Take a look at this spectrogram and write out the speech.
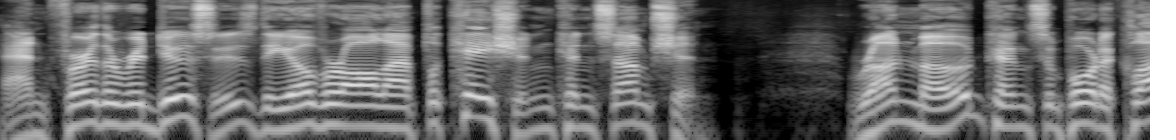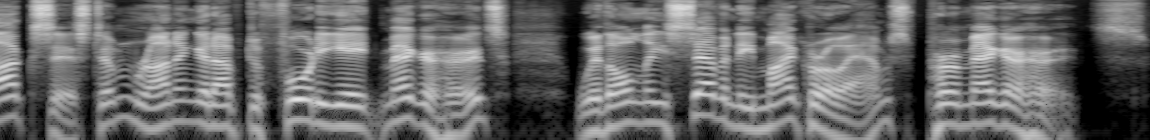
and further reduces the overall application consumption. Run mode can support a clock system running at up to 48 MHz with only 70 microamps per megahertz.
